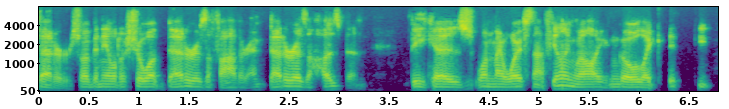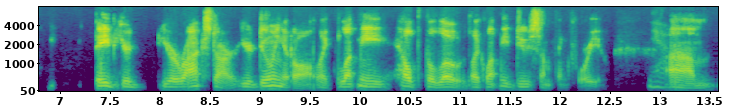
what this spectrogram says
better. So i've been able to show up better as a father and better as a husband because when my wife's not feeling well i can go like it, you, babe you're you're a rock star. You're doing it all. Like let me help the load. Like let me do something for you. Yeah. um,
